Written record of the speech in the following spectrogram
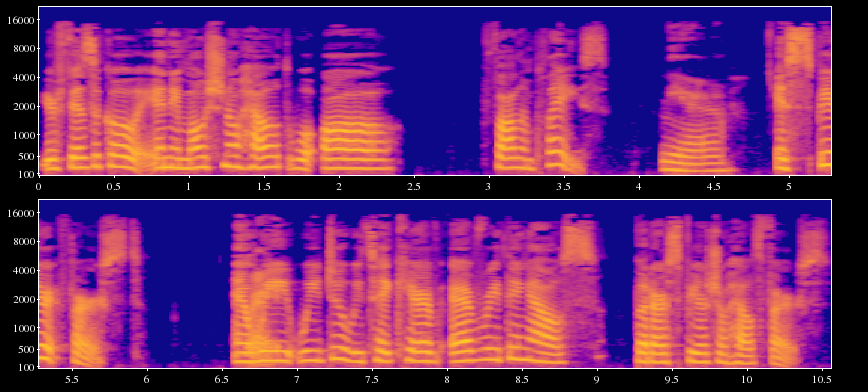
your physical, and emotional health will all fall in place. Yeah. It's spirit first, and we we do we take care of everything else but our spiritual health first.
